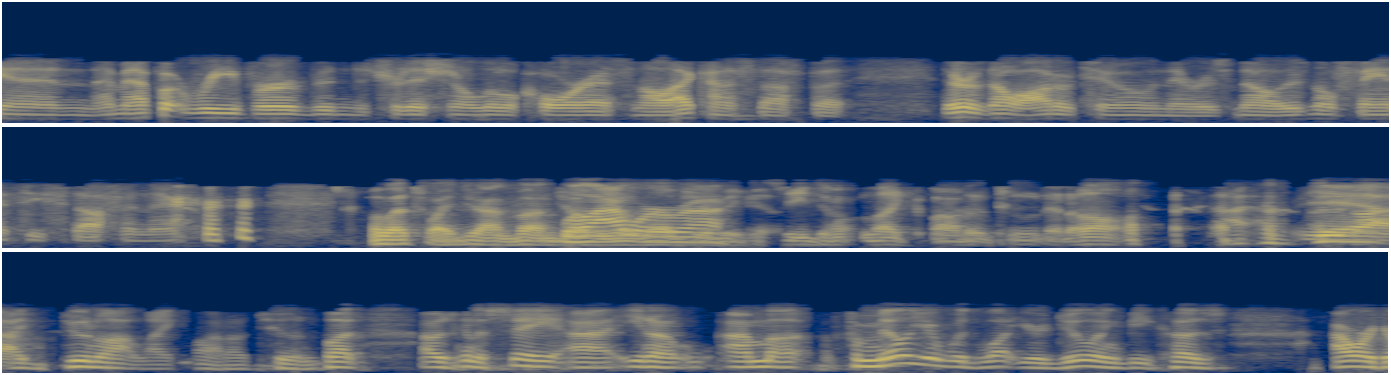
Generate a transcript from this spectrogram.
can. I mean, I put reverb in the traditional little chorus and all that kind of stuff, but there is no auto tune. There is no there's no fancy stuff in there. Well, that's why John Bon Jovi Well, our, loves you uh, because he don't like auto tune at all. I, I do Yeah. not. I do not like auto tune. But I was going to say, uh, you know, I'm uh, familiar with what you're doing because our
